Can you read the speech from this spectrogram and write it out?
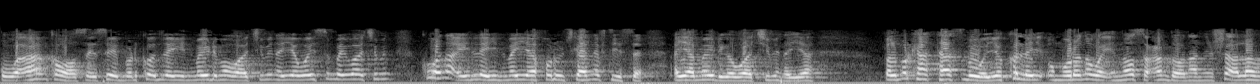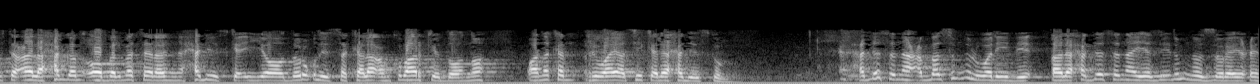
quwa ahaan ka hooseyso ay barhkood leeyihiin maydhi ma waajibinayo waysun bay waajibin kuwana ay leeyihiin maya khuruujka naftiisa ayaa maydhiga waajibinaya. Bal markaa taasba weyo kolley umuurana way inoo socon doonaan in sha allahu tacaala xaggan oo bal matalan xadiidka iyo duruqdiisa kale aan kuba arki doono. Waana kan riwaayaadkii kale xadiidku xadaثna cabaas bn اlwalid qala xadaثna yazيid bn zurayci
